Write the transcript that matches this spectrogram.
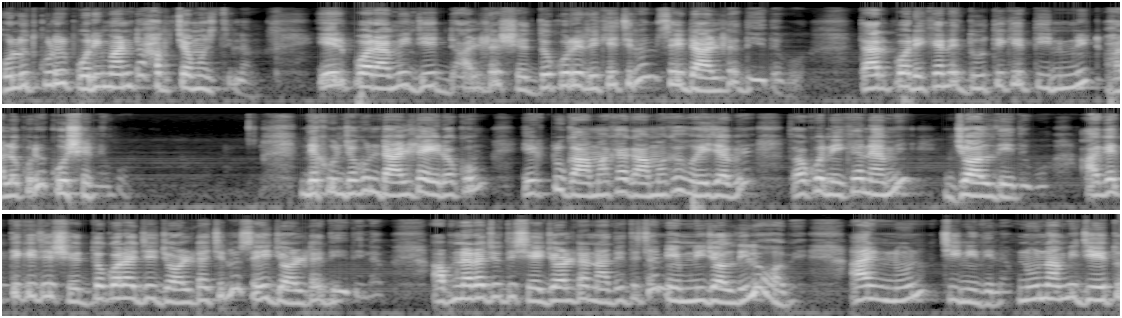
হলুদ গুঁড়োর পরিমাণটা হাফ চামচ দিলাম। এরপর আমি যে ডালটা সেদ্ধ করে রেখেছিলাম, সেই ডালটা দিয়ে দেব। তারপর এখানে দু থেকে তিন মিনিট ভালো করে কষে নেব। দেখুন, যখন ডালটা এরকম একটু গামাখা গামাখা হয়ে যাবে, তখন এখানে আমি জল দিয়ে দেবো। আগের থেকে যে সেদ্ধ করা যে জলটা ছিল সেই জলটা দিয়ে দিলাম। আপনারা যদি সেই জলটা না দিতে চান, এমনি জল দিলেও হবে। আর নুন, চিনি দিলাম। নুন আমি যেহেতু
